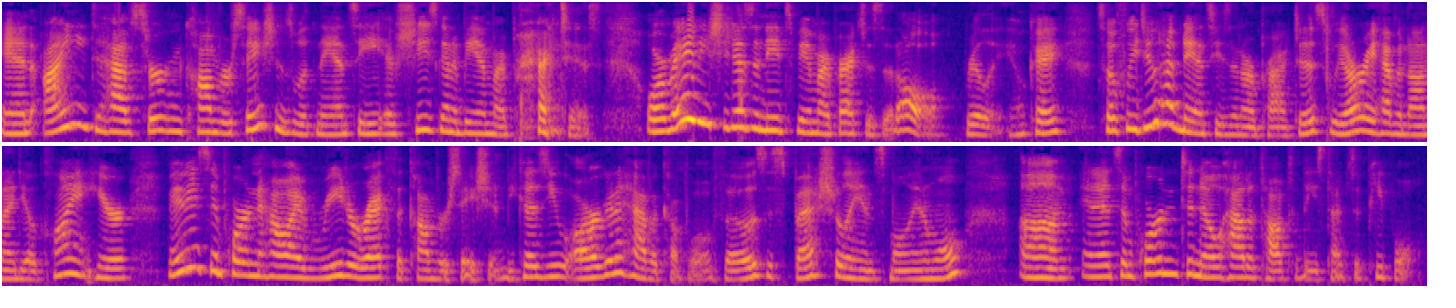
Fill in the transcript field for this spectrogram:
and I need to have certain conversations with Nancy if she's going to be in my practice. Or maybe she doesn't need to be in my practice at all, really. Okay. So if we do have Nancy's in our practice, we already have a non ideal client here, maybe it's important how I redirect the conversation because you are going to have a couple of those, especially in small animal. Um, and it's important to know how to talk to these types of people.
